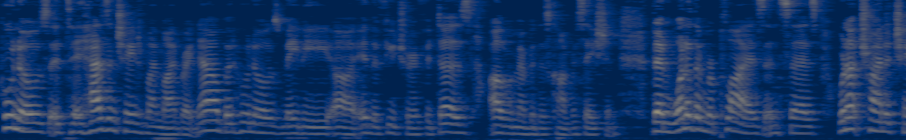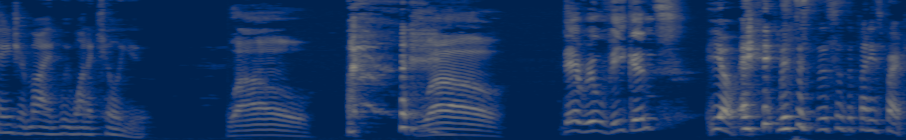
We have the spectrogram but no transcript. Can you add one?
Who knows? It, it hasn't changed my mind right now, but who knows? Maybe uh, in the future, if it does, I'll remember this conversation. Then one of them replies and says, "We're not trying to change your mind. We want to kill you." Wow. wow. They're real vegans. Yo, this is this is the funniest part.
